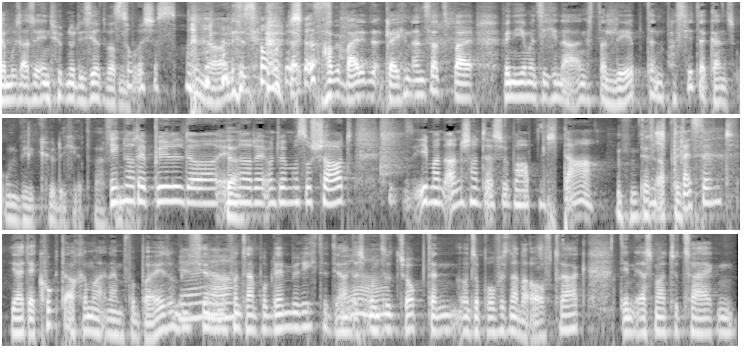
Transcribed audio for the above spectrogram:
Der muss also enthypnotisiert werden. So ist es. Genau, das, So ist da es. haben wir beide den gleichen Ansatz, weil wenn jemand sich in der Angst erlebt, dann passiert da ganz unwillkürlich etwas. Innere Bilder, Ja. innere, und wenn man so schaut, jemand anschaut, der ist überhaupt nicht da, das nicht präsent. Ja, der guckt auch immer an einem vorbei, so ein Ja, bisschen, wenn ja. er von seinem Problem berichtet. Ja, das ist Ja. unser Job, dann unser professioneller Auftrag, dem erstmal zu zeigen,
